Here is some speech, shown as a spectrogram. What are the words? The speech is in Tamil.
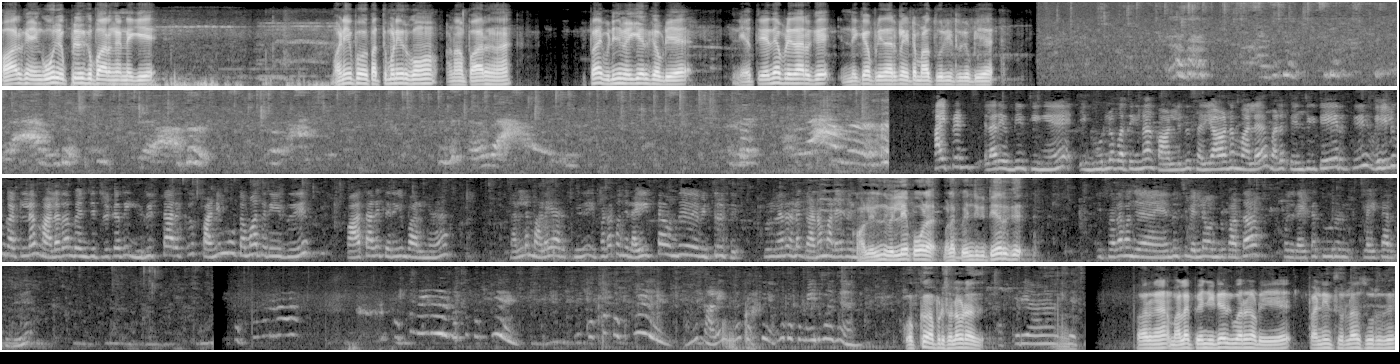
பாருங்க எங்கள் ஊர் எப்படி இருக்குது பாருங்கள் இன்றைக்கி மணி இப்போ ஒரு பத்து மணி இருக்கும். ஆனால் பாருங்கள் இப்போ விடிஞ்சு மைக்கே இருக்குது அப்படியே. நேற்றுலேருந்தே அப்படி தான் இருக்குது இன்றைக்கே அப்படி தான் இருக்குது லைட்டாக மழை தூரிகிட்டு இருக்குது அப்படியே. ஹாய் ஃப்ரெண்ட்ஸ் எல்லாரும் எப்படி இருக்கீங்க? எங்க ஊர்ல பாத்தீங்கன்னா காலையில இருந்து சரியான மழை. மழை பெஞ்சுக்கிட்டே இருக்கு. வெயிலும் காட்டுல மழை தான் பெஞ்சிட்டு இருக்குது. இருட்டா இருக்கு. பனிமூட்டமா தெரியுது. பார்த்தாலே தெரியும் பாருங்க. நல்ல மழையா இருக்கு. இப்பதான் கொஞ்சம் லைட்டா வந்து விட்டுருக்கு. இவ்வளவு நேரம் நல்லா கனமழையா பெஞ்சு காலையிலேருந்து வெளியே போகல. மழை பெஞ்சிக்கிட்டே இருக்குது இப்பதான் கொஞ்சம் எந்திரிச்சு வெளில வந்து பார்த்தா கொஞ்சம் லைட்டா தூரல் லைட்டா இருக்குது மழை எங்க பக்கம் மேய்ட்டு பாருங்க கொக்கு அப்படி சொல்லக்கூடாது. பாருங்கள் பாருங்க மழை பெஞ்சிக்கிட்டே இருக்கு பாருங்கள் அப்படியே பனி சுருளாக சூறுது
